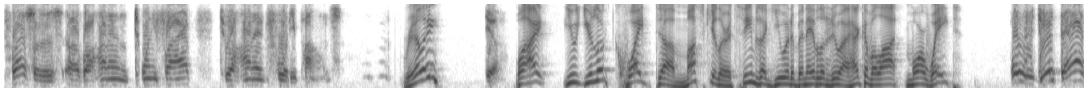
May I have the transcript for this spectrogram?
presses of 125 to 140 pounds. Really? Yeah. Well, I you you look quite uh, muscular. It seems like you would have been able to do a heck of a lot more weight. Oh, we did that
